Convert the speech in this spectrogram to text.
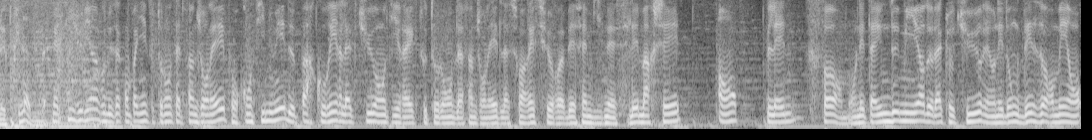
le club. Merci Julien, vous nous accompagnez tout au long de cette fin de journée pour continuer de parcourir l'actu en direct tout au long de la fin de journée de la soirée sur BFM Business. Les marchés en pleine forme. On est à une demi-heure de la clôture et on est donc désormais en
